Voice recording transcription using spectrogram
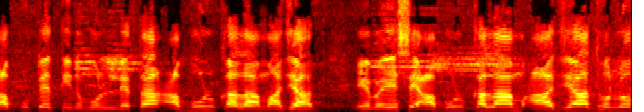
দাপুটে তৃণমূল নেতা আবুল কালাম আজাদ এবার এসে আবুল কালাম আজাদ হলো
